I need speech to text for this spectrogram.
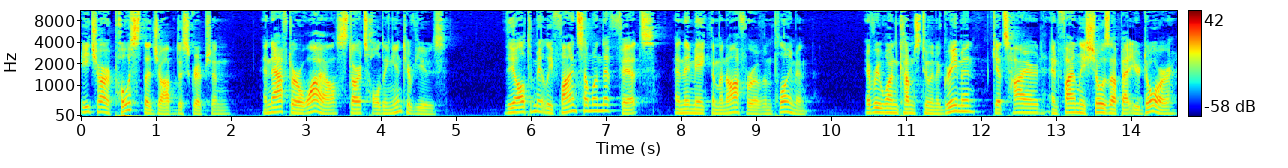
HR posts the job description and after a while starts holding interviews. They ultimately find someone that fits and they make them an offer of employment. Everyone comes to an agreement, gets hired, and finally shows up at your door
